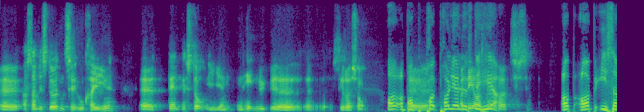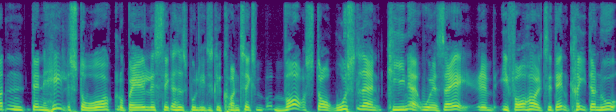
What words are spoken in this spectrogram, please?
øh, og så vil støtten til Ukraine, øh, den kan stå i en, en helt ny øh, øh situation. Og, og prøv, prøv, lige at løfte det, det her. Derfor, op, op i sådan den helt store globale sikkerhedspolitiske kontekst. Hvor står Rusland, Kina, USA øh, i forhold til den krig, der nu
